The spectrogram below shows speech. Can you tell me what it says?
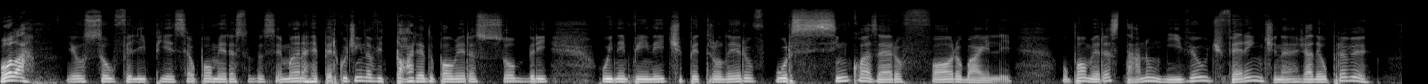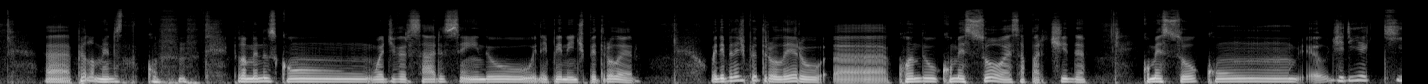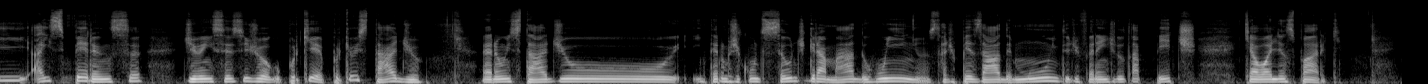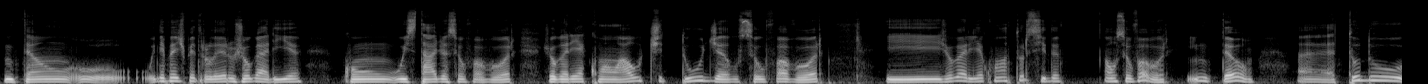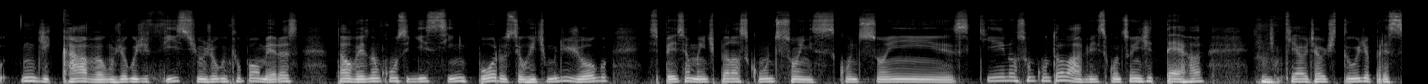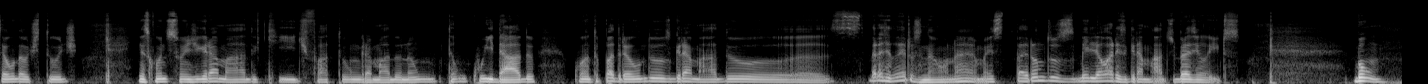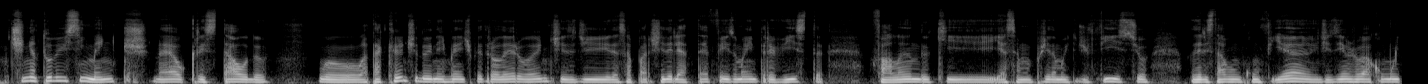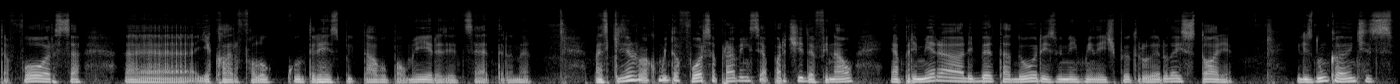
Olá, eu sou o Felipe e esse é o Palmeiras toda semana, repercutindo a vitória do Palmeiras sobre o Independente Petroleiro por 5 a 0 fora o baile. O Palmeiras está num nível diferente, né? Já deu para ver. Uh, pelo, menos com, pelo menos com o adversário sendo o Independente Petroleiro. O Independente Petroleiro, uh, quando começou essa partida, começou com, eu diria que a esperança de vencer esse jogo. Por quê? Porque o estádio era um estádio, em termos de condição de gramado, ruim, um estádio pesado, é muito diferente do tapete que é o Allianz Parque. Então, o, o Independente Petroleiro jogaria com o estádio a seu favor, jogaria com a altitude ao seu favor e jogaria com a torcida ao seu favor. Então, é, tudo indicava um jogo difícil, um jogo em que o Palmeiras talvez não conseguisse impor o seu ritmo de jogo, especialmente pelas condições, condições que não são controláveis, condições de terra, que é de altitude, a pressão da altitude, e as condições de gramado, que de fato um gramado não tão cuidado quanto o padrão dos gramados brasileiros, não, né? Mas padrão dos melhores gramados brasileiros. Bom, tinha tudo isso em mente, né? O Cristaldo, o atacante do Independente Petroleiro, antes de dessa partida, ele até fez uma entrevista falando que ia ser uma partida muito difícil, mas eles estavam confiantes, iam jogar com muita força. É, e é claro, falou quanto ele respeitava o Palmeiras, etc, né? Mas que eles iam jogar com muita força para vencer a partida. Afinal, é a primeira Libertadores do Independente Petroleiro da história. Eles nunca antes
